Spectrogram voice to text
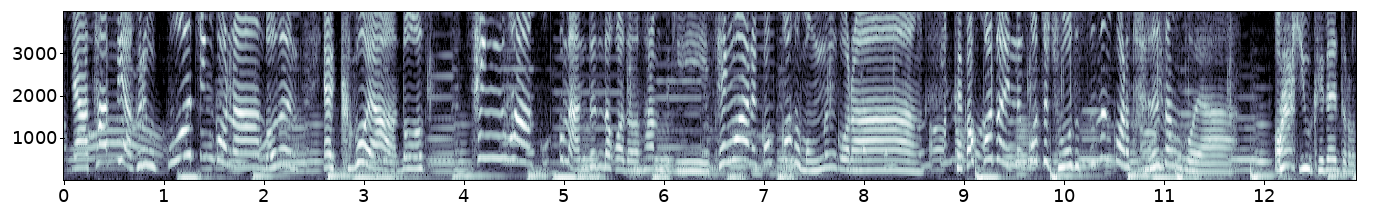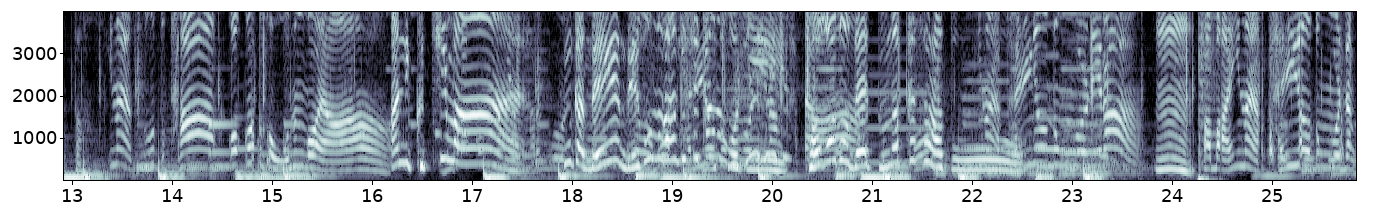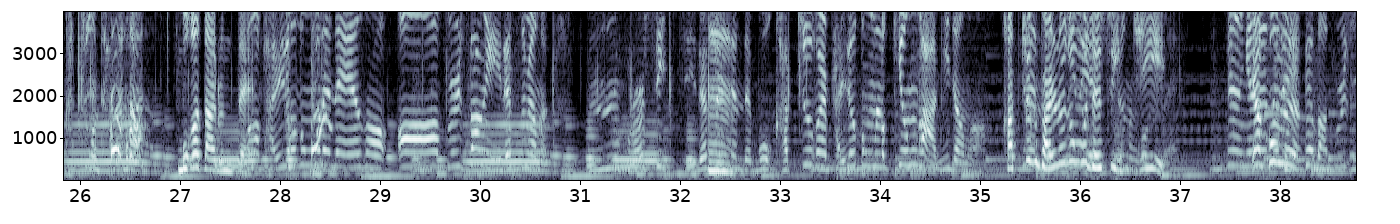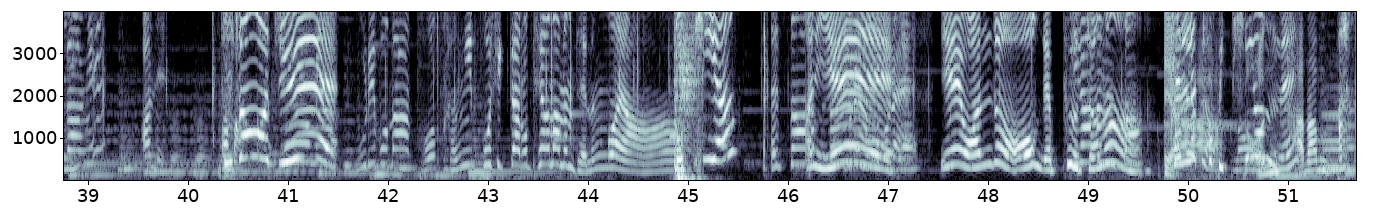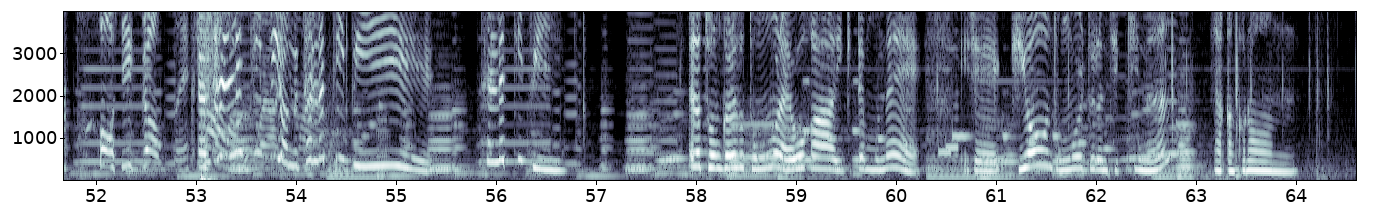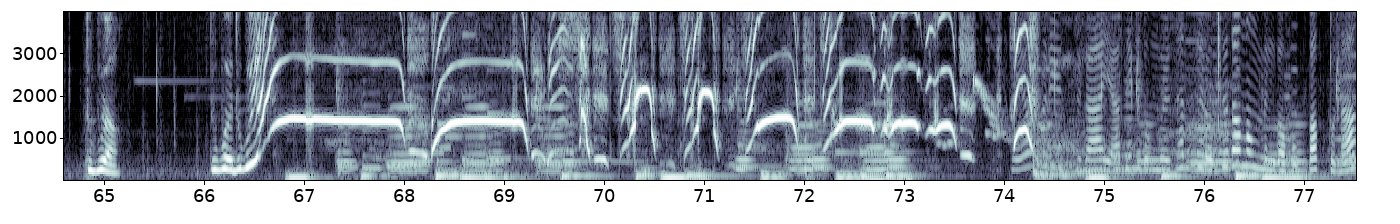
야? 야 타비야. 그리고 구워진 거랑 너는 야 그거야. 너 생화 꺾으면 안 된다고 하잖아 사람들이. 생화를 꺾어서 먹는 거랑 그 꺾어져 있는 꽃을 주워서 쓰는 거랑 다르단 거야. 어 비유 개 잘 들었다. 희나야 그것도 다 꺾어서 오는 거야. 아니 그치만 다른 거. 그러니까 내 내 손으로 하기 싫다는 거지. 적어도 내 눈앞에서라도. 희나야 반려동물이랑 응 봐봐 희나야 반려동물이랑 가축은 다르다 뭐가 다른데 너가 반려동물에 대해서 어 불쌍해 이랬으면 음 그럴 수 있지 이랬을 음. 텐데 뭐 가축을 반려동물로 키우는 거 아니잖아 가축이 반려동물 될 수 있지 그냥 야, 얘네들이 그거는- 그게 맞지. 불쌍해? 아니. 부정하지 우리보다 더 상위 포식자로 태어나면 되는 거야? 됐어. 아니 얘 그래. 얘 완전 억 F였잖아. 텔레토비 넌 T였네. 사람 어이가 없네. 야 텔레티비였네 텔레티비. 텔레티비. 일단 전 그래서 동물 애호가 있기 때문에 이제 귀여운 동물들은 지키는 약간 그런 누구야? 누구야 누구야 야생동물 산채로 뜯어먹는 거 못 봤구나.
